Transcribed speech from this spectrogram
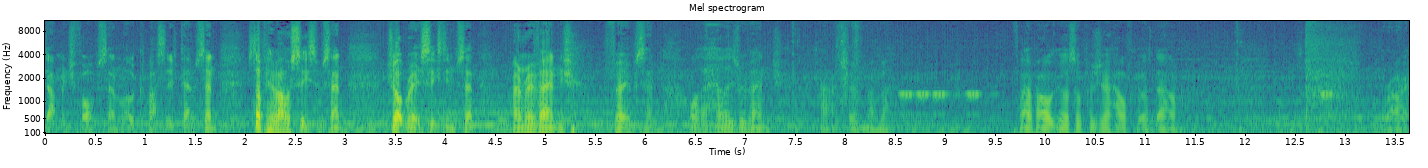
damage 4%, load capacity 10%, stopping power 60%, drop rate 16%, and revenge 30%. What the hell is revenge? Can't actually remember. Firepower goes up as your health goes down. right.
